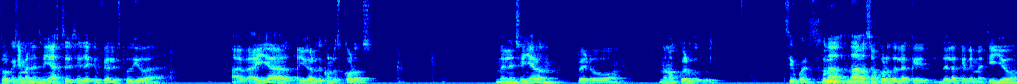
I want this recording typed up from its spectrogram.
Creo que sí me la enseñaste ese día que fui al estudio a, a, ahí a ayudarte con los coros. Me la enseñaron, pero no me acuerdo, güey. Sí, pues. solo- Nada, nada más me acuerdo de la que de la que le metí yo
